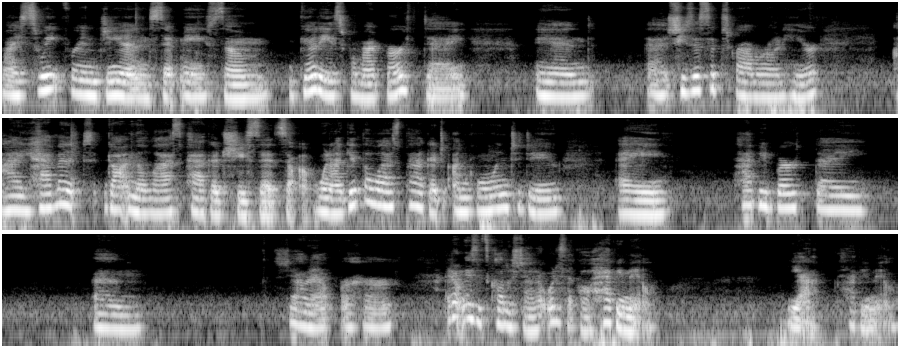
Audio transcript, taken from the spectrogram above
My sweet friend Jen sent me some goodies for my birthday. And uh, she's a subscriber on here. I haven't gotten the last package, she said. So when I get the last package, I'm going to do a happy birthday um, shout out for her. I don't guess it's called a shout out. What is that called? Happy mail. Yeah, happy mail.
